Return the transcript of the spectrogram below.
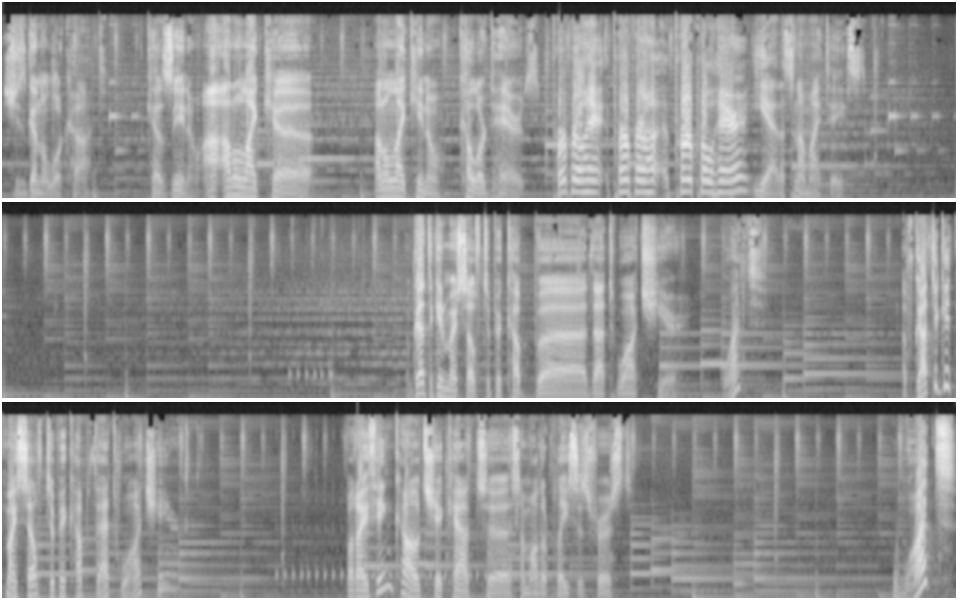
she's gonna look hot because you know I, I don't like uh, I don't like you know colored hairs. Purple hair, purple purple hair. Yeah, that's not my taste. I've got to get myself to pick up uh, that watch here. What? I've got to get myself to pick up that watch here? But I think I'll check out uh, some other places first. What?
